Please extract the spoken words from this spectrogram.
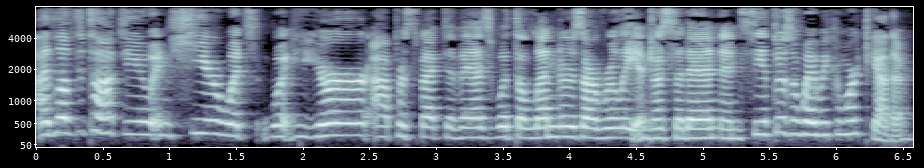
I'd love to talk to you and hear what's what your uh, perspective is, what the lenders are really interested in, and see if there's a way we can work together.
